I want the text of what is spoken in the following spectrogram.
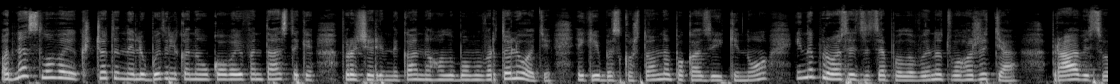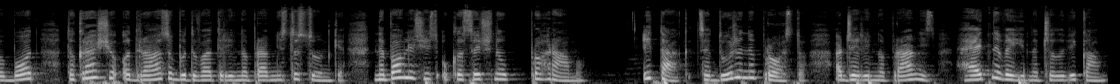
Одне слово, якщо ти не любителька наукової фантастики про чарівника на голубому вертольоті, який безкоштовно показує кіно і не просить за це половину твого життя, прав і свобод, то краще одразу будувати рівноправні стосунки, не бавлячись у класичну програму. І так, це дуже непросто, адже рівноправність геть невигідна чоловікам.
